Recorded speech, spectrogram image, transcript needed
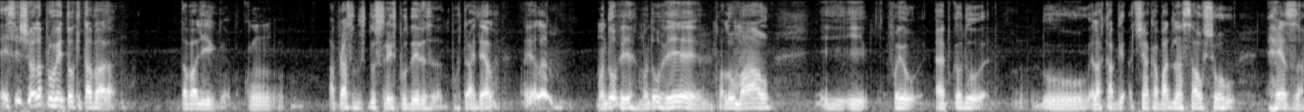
esse show ela aproveitou que estava tava ali com a Praça dos, dos Três Poderes eh, por trás dela. Aí ela mandou ver, mandou ver, falou mal. E, e foi a época do. do ela tinha acabado de lançar o show Reza.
